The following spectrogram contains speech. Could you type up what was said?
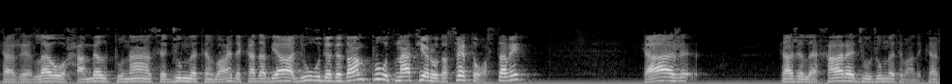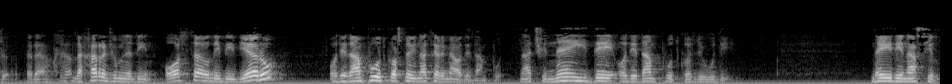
kaže leo hameltu nase džumleten vahde. Kada bi ja ljude da dam put natjeru da sve to ostavi kaže kaže le haređu džumleten vahde. Kaže le haređu din. Ostavili bi vjeru od jedan put ko što i natjerujem ja od jedan put znači ne ide od jedan put kod ljudi. Ne ide na silu.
